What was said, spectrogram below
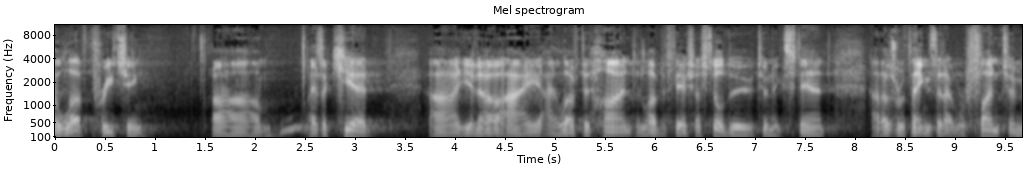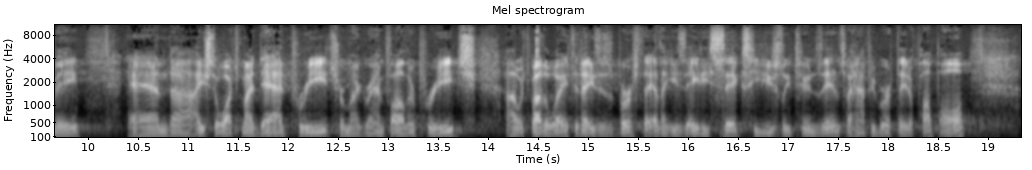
I love preaching. Um, as a kid, uh, you know, I, I love to hunt and love to fish. I still do to an extent. Uh, those were things that were fun to me. And uh, I used to watch my dad preach or my grandfather preach, uh, which, by the way, today's his birthday. I think he's 86. He usually tunes in, so happy birthday to Papa.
